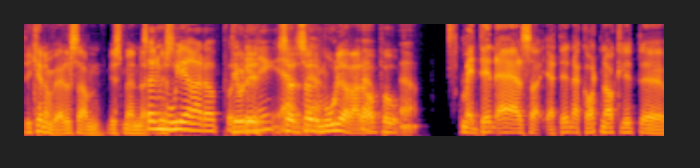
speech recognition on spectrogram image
det kender vi alle sammen. Hvis man, så er det hvis, muligt at rette op på. Det er det, ikke? Ja, så, så er det muligt at rette ja, op på. Ja. Men den er altså, ja, den er godt nok lidt, øh,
